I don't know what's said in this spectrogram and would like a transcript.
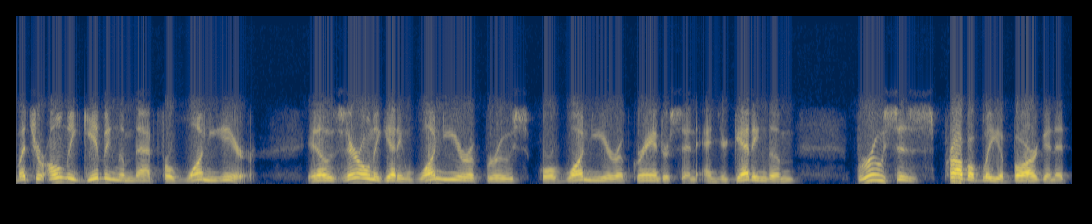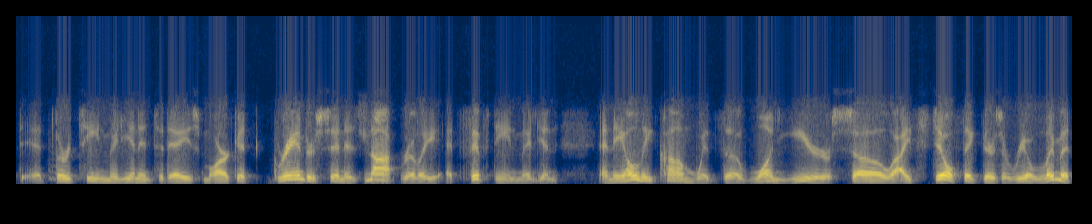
but you're only giving them that for one year. You know, they're only getting one year of Bruce or one year of Granderson, and you're getting them. Bruce is probably a bargain at, at 13 million in today's market. Granderson is not really at 15 million and they only come with uh, one year. So I still think there's a real limit,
